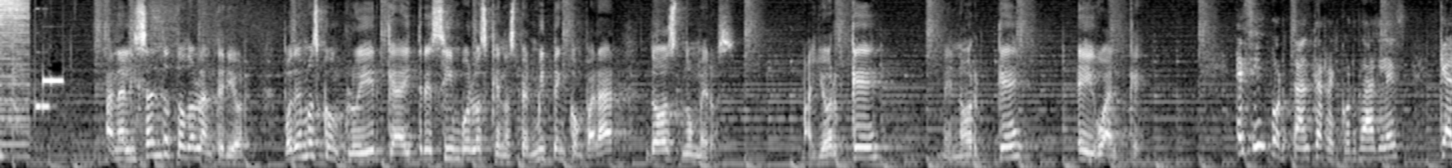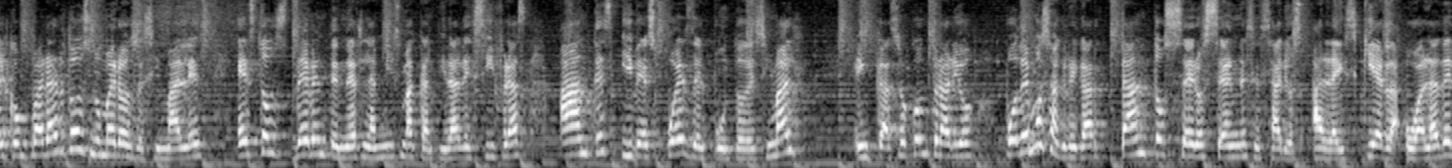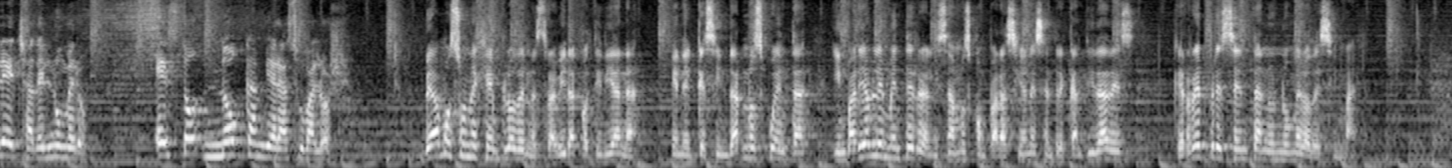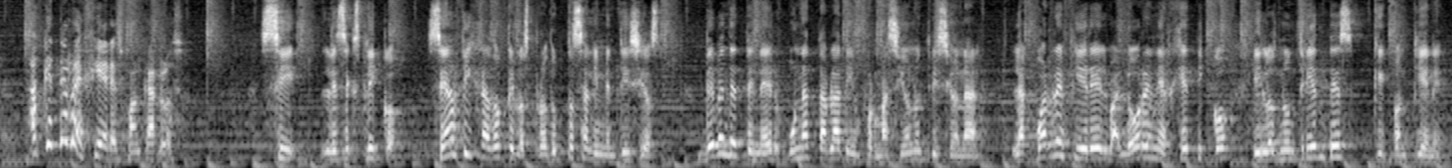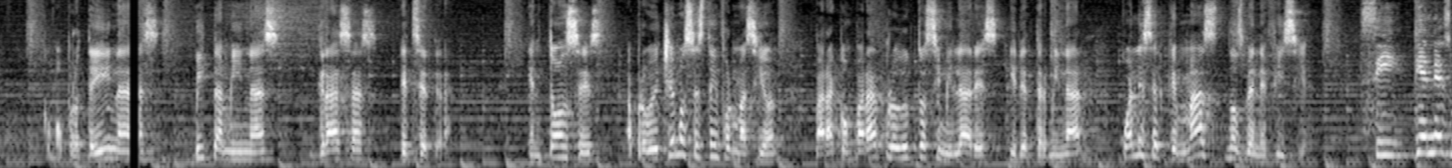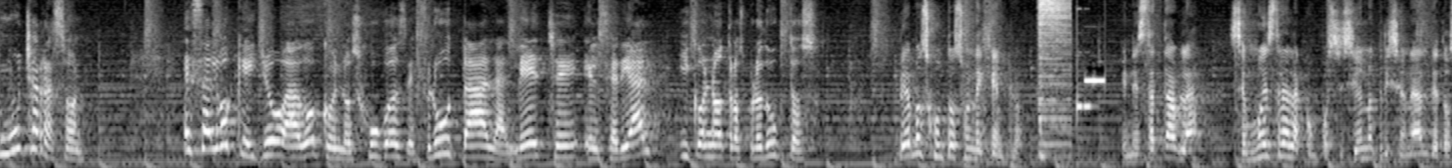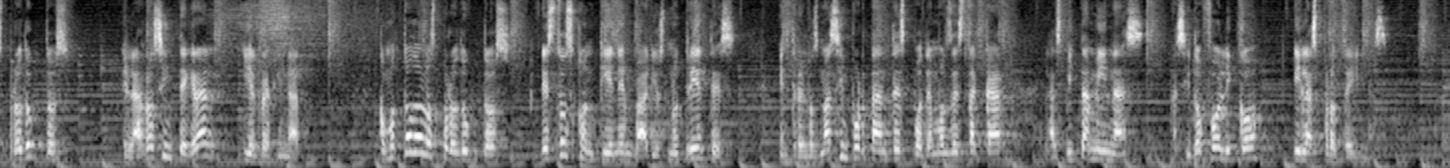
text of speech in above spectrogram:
Analizando todo lo anterior, podemos concluir que hay tres símbolos que nos permiten comparar dos números. Mayor que, menor que e igual que. Es importante recordarles que al comparar dos números decimales, estos deben tener la misma cantidad de cifras antes y después del punto decimal. En caso contrario, podemos agregar tantos ceros sean necesarios a la izquierda o a la derecha del número. Esto no cambiará su valor. Veamos un ejemplo de nuestra vida cotidiana en el que sin darnos cuenta invariablemente realizamos comparaciones entre cantidades que representan un número decimal. ¿A qué te refieres, Juan Carlos? Sí, les explico. ¿Se han fijado que los productos alimenticios deben de tener una tabla de información nutricional, la cual refiere el valor energético y los nutrientes que contienen, como proteínas, vitaminas, grasas, etc. Entonces, aprovechemos esta información para comparar productos similares y determinar cuál es el que más nos beneficia. Sí, tienes mucha razón. Es algo que yo hago con los jugos de fruta, la leche, el cereal y con otros productos. Veamos juntos un ejemplo. En esta tabla se muestra la composición nutricional de dos productos, el arroz integral y el refinado. Como todos los productos, estos contienen varios nutrientes. Entre los más importantes podemos destacar las vitaminas, ácido fólico y las proteínas.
